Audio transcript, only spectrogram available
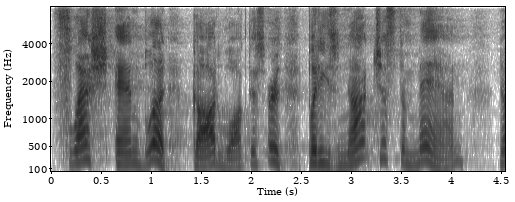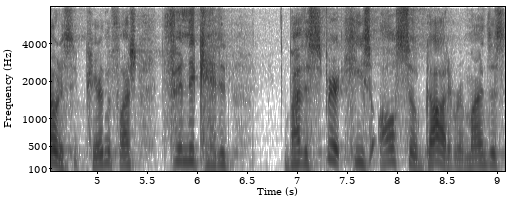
flesh and blood. God walked this earth. But he's not just a man. Notice, he appeared in the flesh, vindicated by the Spirit. He's also God. It reminds us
